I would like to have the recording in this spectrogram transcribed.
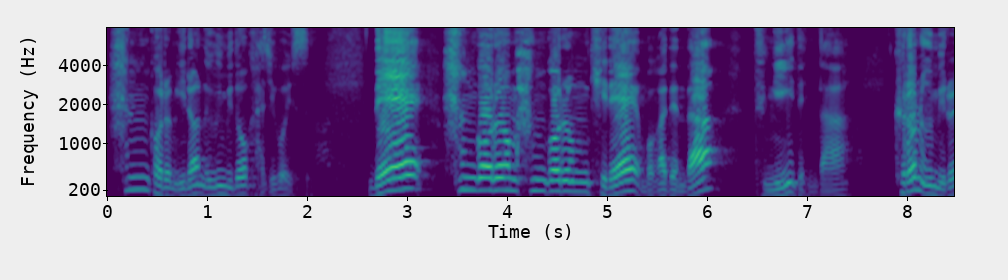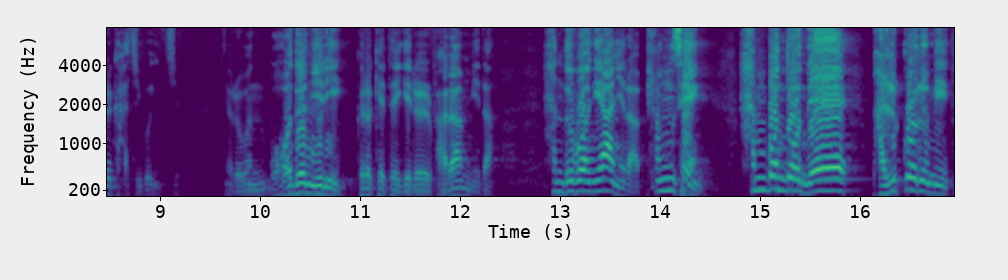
한 걸음 이런 의미도 가지고 있어. 내 한 걸음 한 걸음 길에 뭐가 된다? 등이 된다. 그런 의미를 가지고 있죠. 여러분 모든 일이 그렇게 되기를 바랍니다. 한두 번이 아니라 평생 한 번도 내 발걸음이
